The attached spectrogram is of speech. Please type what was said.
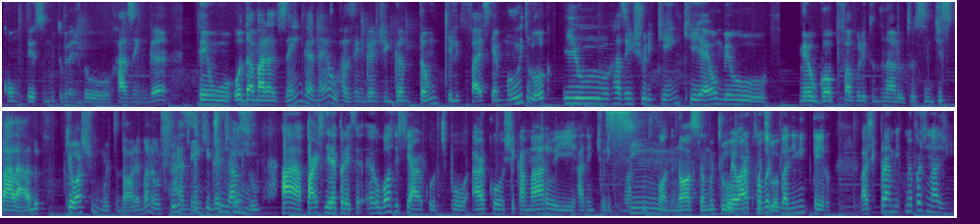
contexto muito grande do Rasengan. Tem o Odamara Zenga, né? O Rasengan gigantão que ele faz, que é muito louco. E o Rasen Shuriken, que é o meu meu golpe favorito do Naruto, assim, disparado, que eu acho muito da hora. Mano, é um Shuriken gigante Shuriken. azul. Ah, a parte dele é parecida. Eu gosto desse arco, tipo, arco Shikamaru e Rasen Shuriken. Sim, muito foda. nossa, muito louco. meu arco favorito louco. do anime inteiro. Eu acho que pra mim, meu personagem.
